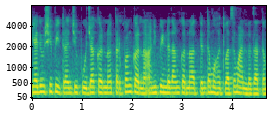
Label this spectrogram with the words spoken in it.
या दिवशी पित्रांची पूजा करणं तर्पण करणं आणि पिंडदान करणं अत्यंत महत्त्वाचं मानलं जातं.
